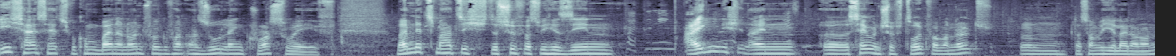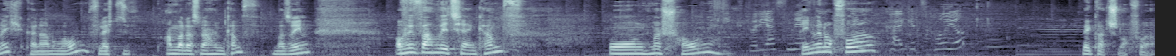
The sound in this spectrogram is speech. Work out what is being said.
Ich heiße herzlich willkommen bei einer neuen Folge von Azur Lane Crosswave. Beim letzten Mal hat sich das Schiff, was wir hier sehen, eigentlich in ein äh, Siren-Schiff zurückverwandelt. Ähm, das haben wir hier leider noch nicht. Keine Ahnung warum. Vielleicht haben wir das nach dem Kampf. Mal sehen. Auf jeden Fall haben wir jetzt hier einen Kampf. Und mal schauen. Reden wir noch vorher? Wir quatschen noch vorher.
